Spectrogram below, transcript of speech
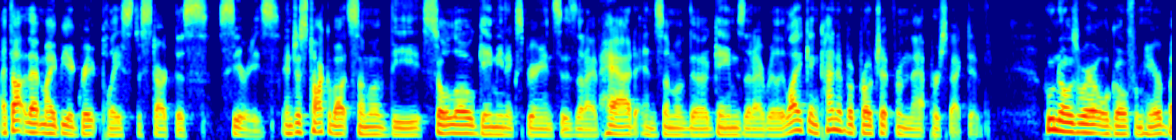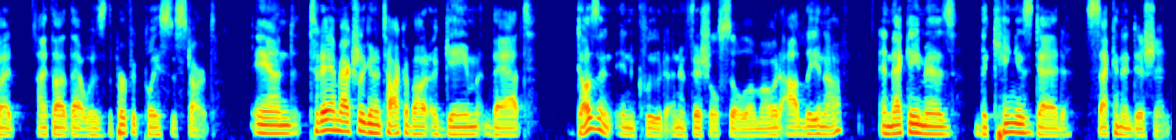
I thought that might be a great place to start this series and just talk about some of the solo gaming experiences that I've had and some of the games that I really like and kind of approach it from that perspective. Who knows where it will go from here, but I thought that was the perfect place to start. And today I'm actually going to talk about a game that doesn't include an official solo mode, oddly enough and that game is The King is Dead, second edition.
